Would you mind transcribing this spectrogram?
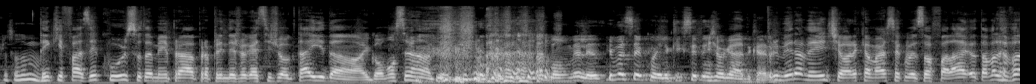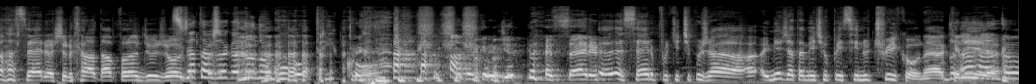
pra todo mundo. Tem que fazer curso também pra, pra aprender a jogar esse jogo. Tá aí, Dan, ó, igual Monster Hunter. tá bom, beleza. E você, Coelho, o que, que você tem jogado, cara? Primeiramente, a hora que a Márcia começou a falar, eu tava levando a sério, achando que ela tava falando de um jogo. Você já tava jogando no Google Tricô. Ah, não acredito. É sério? É, é sério, porque, tipo, já. Imediatamente eu pensei no Trickle, né? Aquele. Aham, do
